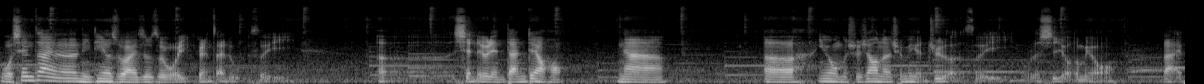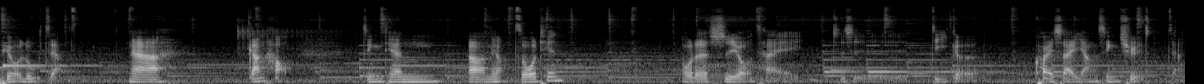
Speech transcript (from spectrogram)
我现在呢，你听得出来，就是我一个人在录，所以呃，显得有点单调哈。那呃，因为我们学校呢全面远距了，所以我的室友都没有来陪我录这样子。那刚好今天啊，没有昨天，我的室友才就是第一个快筛阳性确诊这样。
